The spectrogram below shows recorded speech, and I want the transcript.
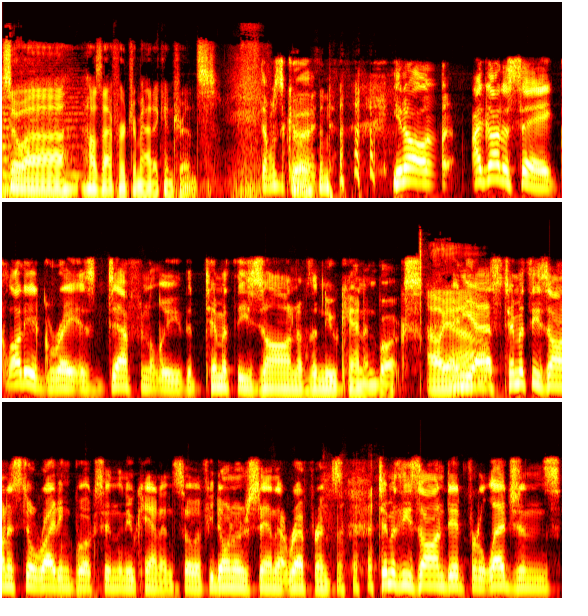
So, uh, how's that for a dramatic entrance? That was good. you know, I got to say, Claudia Gray is definitely the Timothy Zahn of the new canon books. Oh, yeah? And yes, Timothy Zahn is still writing books in the new canon. So if you don't understand that reference, Timothy Zahn did for Legends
